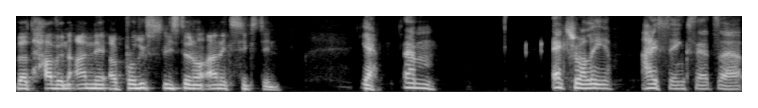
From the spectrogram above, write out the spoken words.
that have an a products listed on Annex 16? Yeah, um, actually, I think that's a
